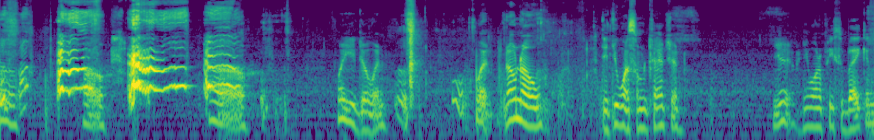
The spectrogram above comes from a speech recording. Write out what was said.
Oh. Oh. Oh. What are you doing? What? No, no. Did you want some attention? Yeah, you want a piece of bacon?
